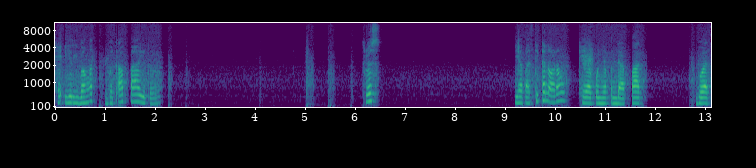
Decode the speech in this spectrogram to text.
kayak iri banget buat apa gitu. Terus ya pasti kan orang kayak punya pendapat buat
